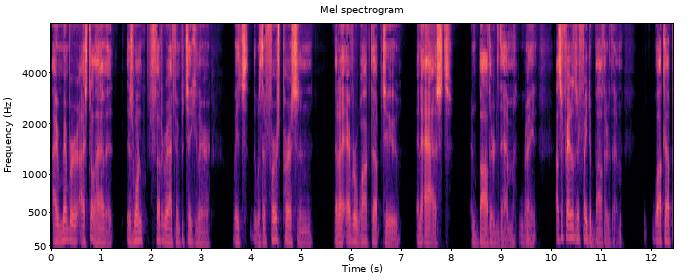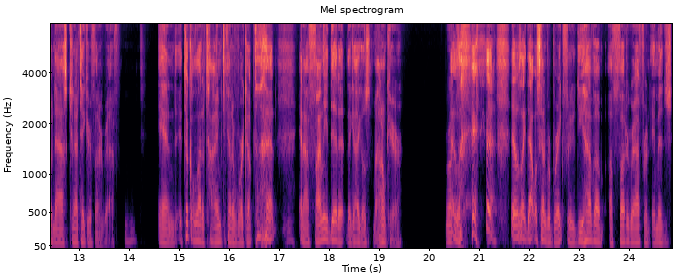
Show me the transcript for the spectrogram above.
I remember I still have it. There's one photograph in particular which was the first person that I ever walked up to and asked and bothered them. Mhm. Right. I was afraid I was afraid to bother them. Walk up and ask, "Can I take your photograph?" Mhm. And it took a lot of time to kind of work up to that. Mhm. And I finally did it. The guy goes, "I don't care." It Right. was, Yeah. it was like that was kind of a breakthrough. Do you have a, a photograph or an image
